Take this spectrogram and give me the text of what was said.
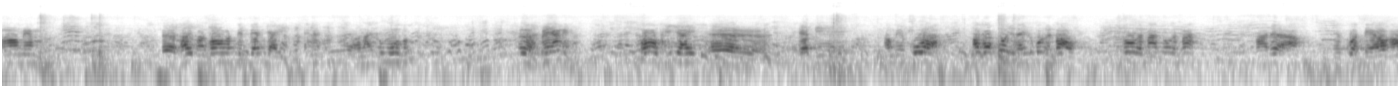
ออแมมเออไทยก่อนเพราะมันเป็นแบงค์ใหญ่เอออะไรก็มูเออไม่ยังนี่โอ้ผีใหญ่เออแอดดี้ เอาเมียกัวเอาพวกกลัวอยู่ไหนก็พวกอื่นเปล่าโตเอื่นมาโตเอื่นมากมาเด้อเอาเนี่ยกลัวแถวเอา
